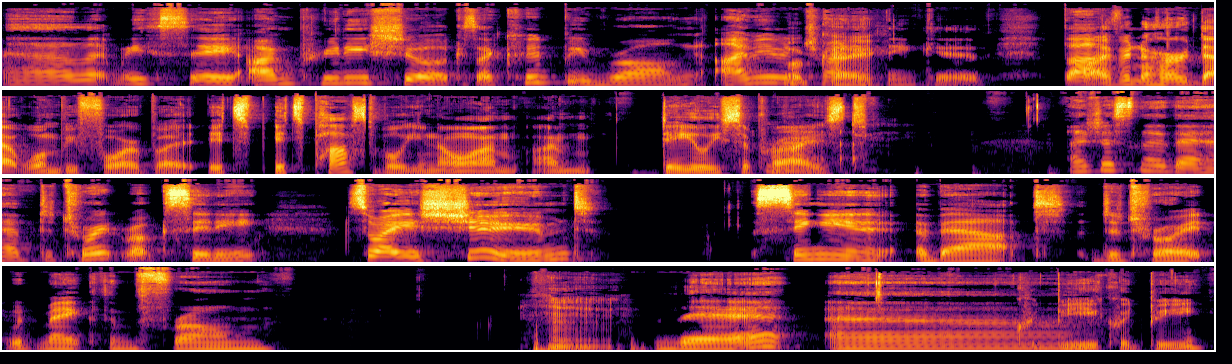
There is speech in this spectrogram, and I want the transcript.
Uh, let me see. I'm pretty sure because I could be wrong. I'm even okay. trying to think of. But well, I haven't heard that one before, but it's it's possible. You know, I'm I'm daily surprised. Yeah. I just know they have Detroit Rock City, so I assumed singing about Detroit would make them from hmm. there. Uh, could be, could be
